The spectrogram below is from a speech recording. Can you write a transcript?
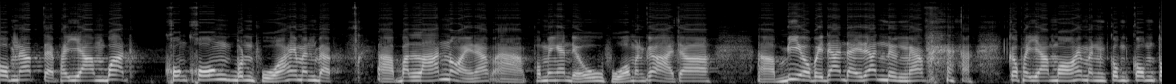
ลมๆนะครับ แต่พยายามวาดโค้งๆบนหัวให้มันแบบอ่าบาลานซ์หน่อยนะครับอ่าเพราะไม่งั้นเดี๋ยวหัวมันก็อาจจะอ่าเบี้ยวไปด้านใดด้านหนึ่งนะครับ ก็พยายามมองให้มันกลมๆต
